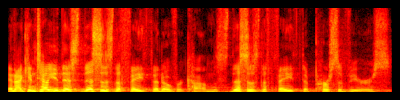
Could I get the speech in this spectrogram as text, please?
And I can tell you this this is the faith that overcomes, this is the faith that perseveres.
